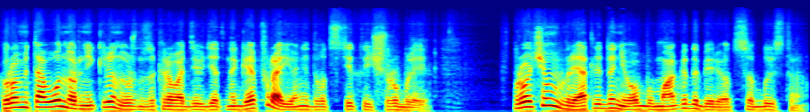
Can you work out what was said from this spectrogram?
Кроме того, Норникелю нужно закрывать дивидендный гэп в районе 20 тысяч рублей. Впрочем, вряд ли до него бумага доберется быстро.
